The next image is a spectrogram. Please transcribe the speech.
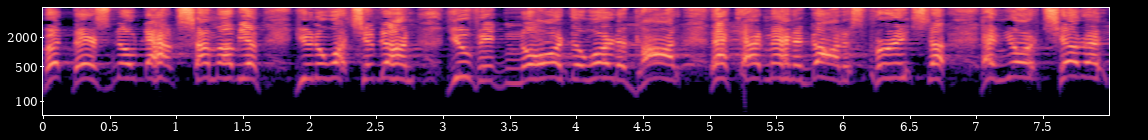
but there's no doubt some of you, you know what you've done? You've ignored the word of God that that man of God has preached. Uh, and your children,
